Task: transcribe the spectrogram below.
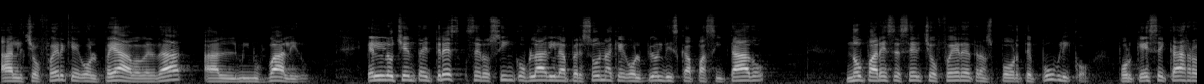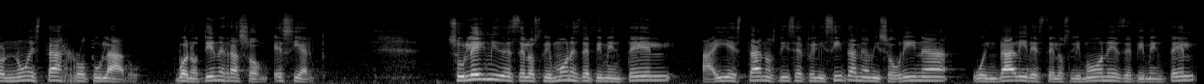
al chofer que golpeaba, ¿verdad? Al minusválido. El 8305 Vladi, la persona que golpeó el discapacitado, no parece ser chofer de transporte público, porque ese carro no está rotulado. Bueno, tiene razón, es cierto. Zuleimi desde Los Limones de Pimentel, ahí está, nos dice, felicítame a mi sobrina Wendali desde Los Limones de Pimentel,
